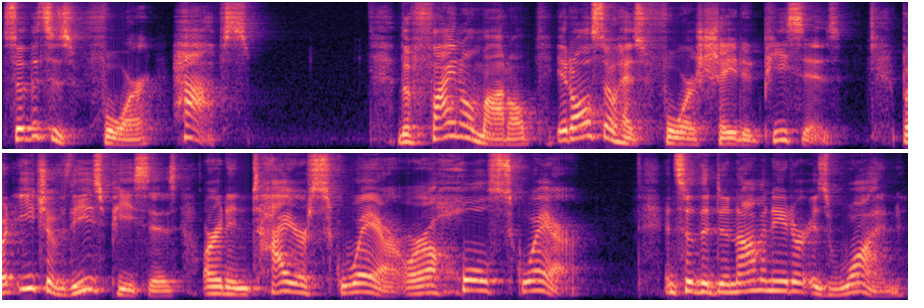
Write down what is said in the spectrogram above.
So this is four halves. The final model, it also has four shaded pieces, but each of these pieces are an entire square or a whole square. And so the denominator is 1.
